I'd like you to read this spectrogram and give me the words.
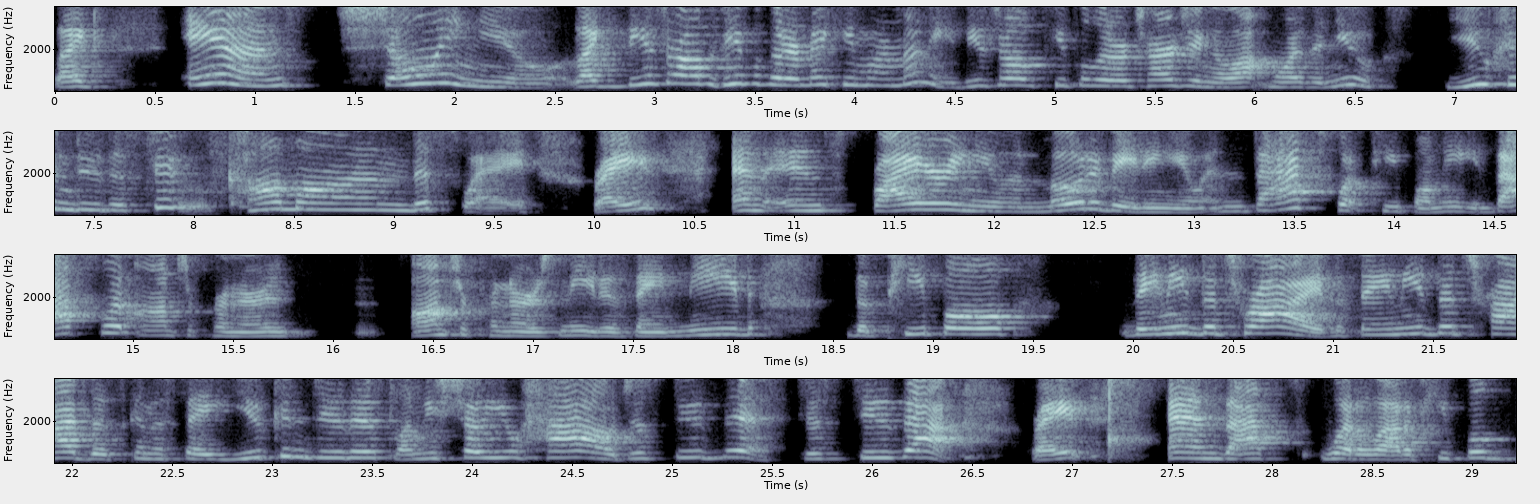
Like, and showing you like these are all the people that are making more money. These are all the people that are charging a lot more than you. You can do this too. Come on this way, right? And inspiring you and motivating you. And that's what people need. That's what entrepreneurs entrepreneurs need is they need the people they need the tribe. They need the tribe that's going to say, you can do this. Let me show you how. Just do this. Just do that right? And that's what a lot of people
